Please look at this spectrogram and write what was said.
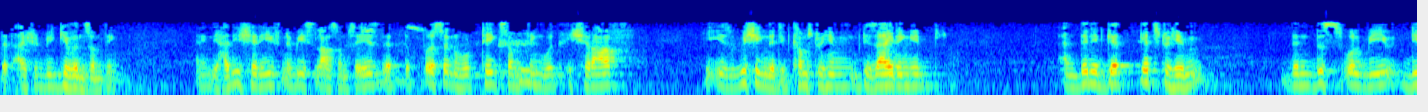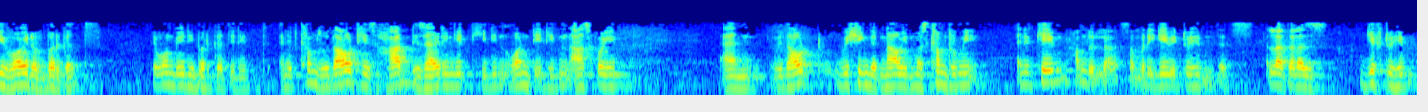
that I should be given something. And in the Hadith Sharif, Nabi Sallallahu says that the person who takes something with ishraf, he is wishing that it comes to him, desiring it, and then it get, gets to him, then this will be devoid of barakat. There won't be any barakat in it. And it comes without his heart desiring it, he didn't want it, he didn't ask for it, and without wishing that now it must come to me. And it came, alhamdulillah, somebody gave it to him. That's Allah Ta'ala's gift to him.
